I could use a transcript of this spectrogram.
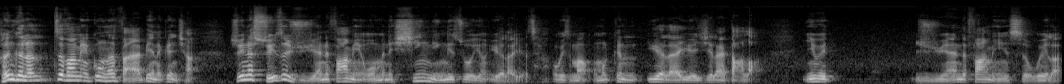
很可能这方面功能反而变得更强。所以呢，随着语言的发明，我们的心灵的作用越来越差。为什么？我们更越来越依赖大脑，因为语言的发明是为了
